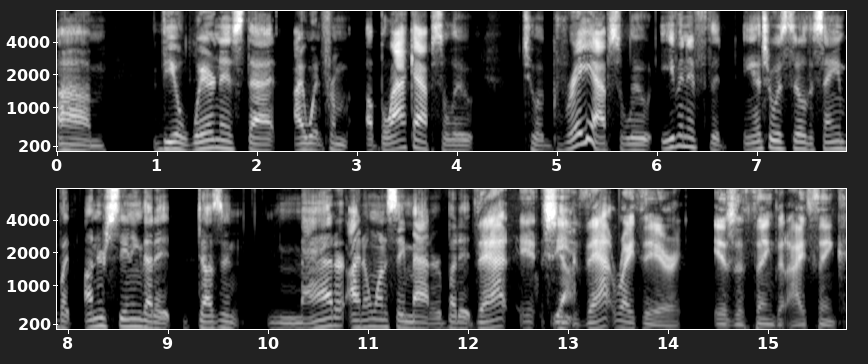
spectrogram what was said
um, the awareness that I went from a black absolute to a gray absolute, even if the answer was still the same, but understanding that it doesn't matter. I don't want to say matter, but it That it, see Yeah. that right there is the thing that I think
